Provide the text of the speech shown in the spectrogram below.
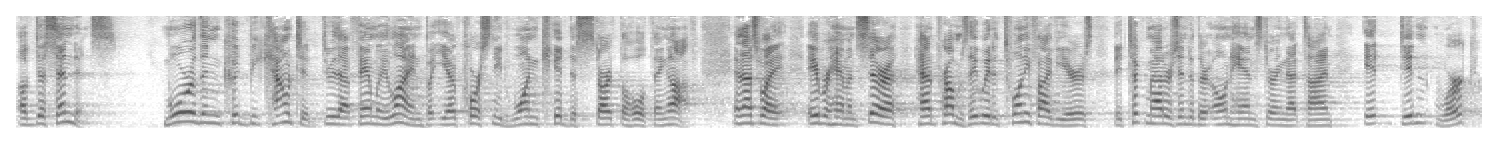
of descendants more than could be counted through that family line, but you, of course, need one kid to start the whole thing off. And that's why Abraham and Sarah had problems. They waited 25 years, they took matters into their own hands during that time. It didn't work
